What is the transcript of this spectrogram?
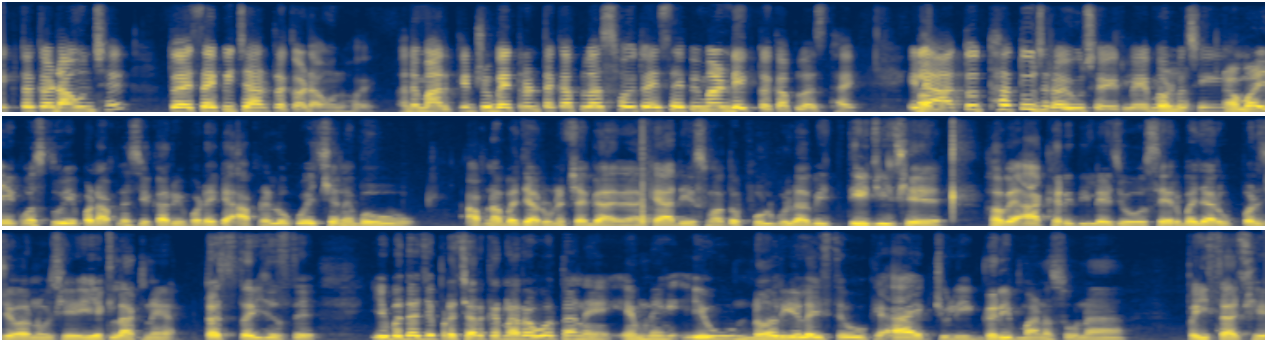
એક ટકા ડાઉન છે તો એસઆઈપી ચાર ટકા ડાઉન હોય. અને માર્કેટ જો બે ત્રણ ટકા પ્લસ હોય તો એસઆઈપી માંડ એક ટકા પ્લસ થાય. એટલે આ તો થતું જ રહ્યું છે એટલે એમાં પછી આમાં એક વસ્તુ એ પણ આપણે સ્વીકારવી પડે કે આપણે લોકોએ છે ને બહુ આપણા બજારોને ચગાવ્યા કે આ દેશમાં તો ફૂલ ગુલાબી તેજી છે હવે આ ખરીદી લેજો શેર બજાર ઉપર જવાનું છે એક લાખને ટચ થઈ જશે. એ બધા જે પ્રચાર કરનારાઓ હતા ને એમને એવું ન રિયલાઇઝ થયું કે આ એકચ્યુઅલી ગરીબ માણસોના પૈસા છે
